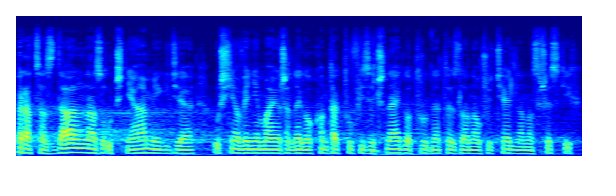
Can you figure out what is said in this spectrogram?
praca zdalna z uczniami, gdzie uczniowie nie mają żadnego kontaktu fizycznego. Trudne to jest dla nauczycieli, dla nas wszystkich.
